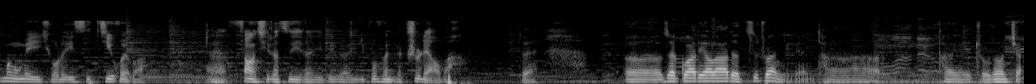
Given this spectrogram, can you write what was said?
梦寐以求的一次机会吧，呃，放弃了自己的这个一部分的治疗吧。对，呃，在瓜迪奥拉的自传里面，他他也着重讲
